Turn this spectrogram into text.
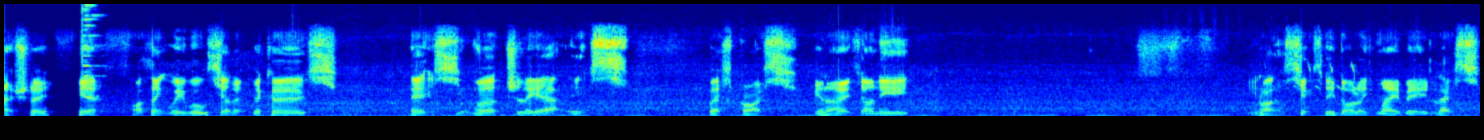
Actually, yeah, I think we will sell it because it's virtually at its best price. You know, it's only like sixty dollars, maybe less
